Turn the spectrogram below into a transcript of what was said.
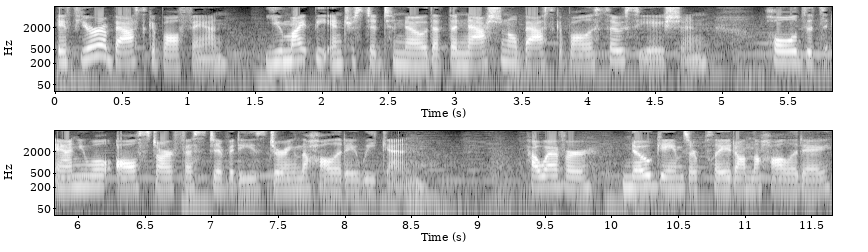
If you're a basketball fan, you might be interested to know that the National Basketball Association holds its annual All Star festivities during the holiday weekend. However, no games are played on the holiday,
